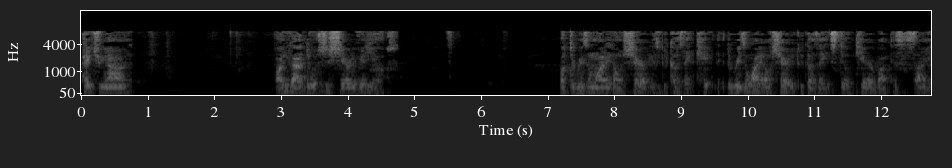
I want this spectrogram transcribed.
Patreon. All you gotta do is just share the videos. But the reason why they don't share it is because they care. The reason why they don't share it is because they still care about the society.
